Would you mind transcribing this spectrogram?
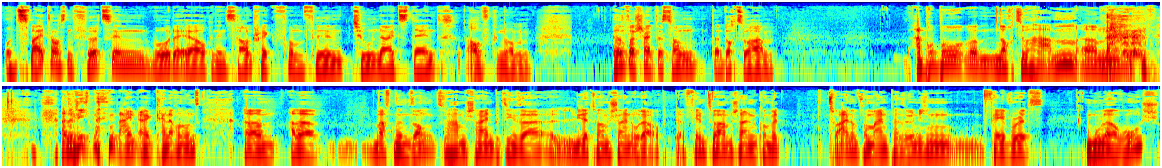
und 2014 wurde er auch in den Soundtrack vom Film Two Night Stand aufgenommen. Irgendwas scheint der Song dann doch zu haben. Apropos ähm, noch zu haben, ähm, also nicht, nein, äh, keiner von uns, ähm, aber was einen Song zu haben scheint, beziehungsweise äh, Lieder zu haben scheint oder auch der Film zu haben scheint, kommen wir zu einem von meinen persönlichen Favorites, Moulin Rouge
